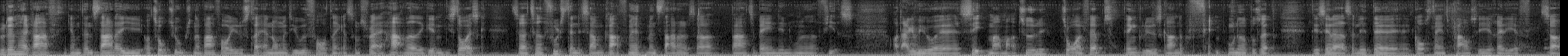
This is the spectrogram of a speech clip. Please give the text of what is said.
Nu den her graf, jamen den starter i år 2000, og bare for at illustrere nogle af de udfordringer, som Sverige har været igennem historisk, så har jeg taget fuldstændig samme graf med, men starter så bare tilbage i 1980. Og der kan vi jo øh, se meget, meget tydeligt. 92 pengepolitisk rente på 500 procent det sætter altså lidt øh, gårdsdagens pause i relief. Så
